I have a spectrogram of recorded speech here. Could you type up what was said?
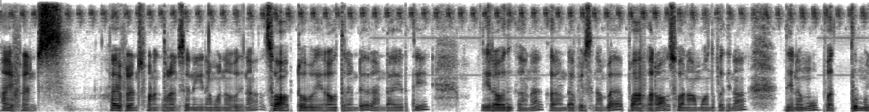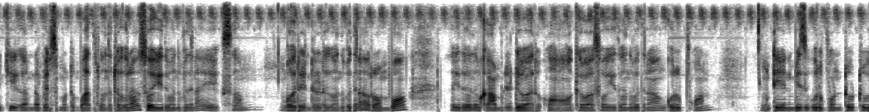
ஹாய் ஃப்ரெண்ட்ஸ் ஹாய் ஃப்ரெண்ட்ஸ் வணக்கம் ஃப்ரெண்ட்ஸ் இன்றைக்கி நம்ம என்ன பார்த்தீங்கன்னா ஸோ அக்டோபர் இருபத்தி ரெண்டு ரெண்டாயிரத்தி இருபதுக்கான கரண்ட் அஃபேர்ஸ் நம்ம பார்க்குறோம் ஸோ நம்ம வந்து பார்த்திங்கன்னா தினமும் பத்து முக்கிய கரண்ட் அஃபேர்ஸ் மட்டும் பார்த்துட்டு வந்துட்டு இருக்கிறோம். ஸோ இது வந்து பார்த்திங்கன்னா எக்ஸாம் ஓரியன்டுக்கு வந்து பார்த்திங்கன்னா ரொம்ப இது வந்து காம்படிட்டிவாக இருக்கும். ஓகேவா ஸோ இது வந்து பார்த்திங்கன்னா group one TNPSC group one two two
